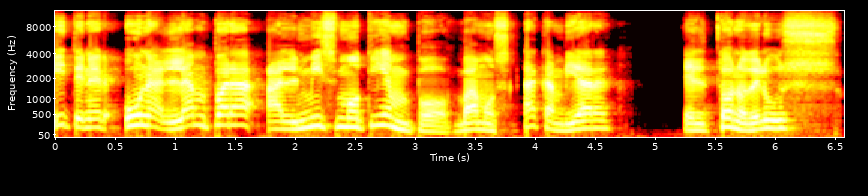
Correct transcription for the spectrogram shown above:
y tener una lámpara al mismo tiempo. Vamos a cambiar el tono de luz.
